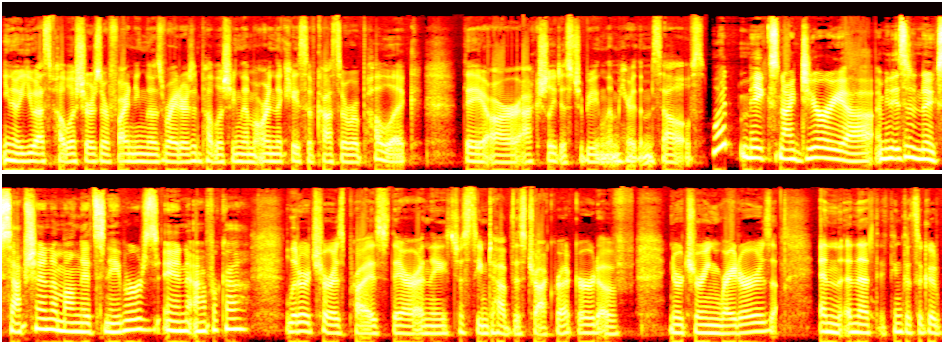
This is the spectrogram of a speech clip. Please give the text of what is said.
you know, US publishers are finding those writers and publishing them, or in the case of Cassava Republic, they are actually distributing them here themselves. What makes Nigeria, I mean, is it an exception among its neighbors in Africa? Literature is prized there, and they just seem to have this track record of nurturing writers. And, and that, I think that's a good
